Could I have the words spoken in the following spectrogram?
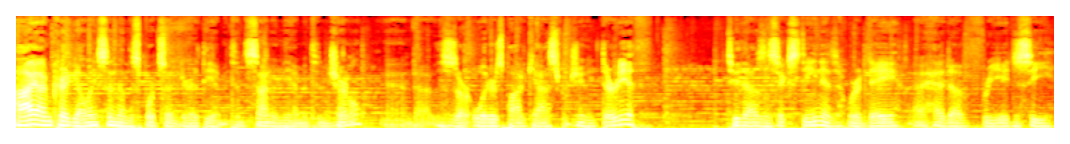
Hi, I'm Craig Ellingson. I'm the sports editor at the Edmonton Sun and the Edmonton Journal. And uh, this is our Oilers podcast for June 30th, 2016. As we're a day ahead of free agency.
